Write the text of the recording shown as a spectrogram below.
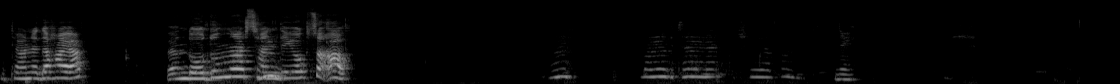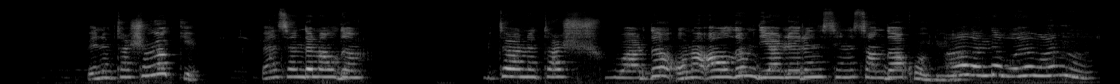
Bir tane daha yap. Ben doğdum var sende yoksa al. Bana bir tane şey yapar mısın? Ne? Benim taşım yok ki. Ben senden aldığım bir tane taş vardı. Onu aldım. Diğerlerini senin sandığa koyduydum. Aa bende boya varmış.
